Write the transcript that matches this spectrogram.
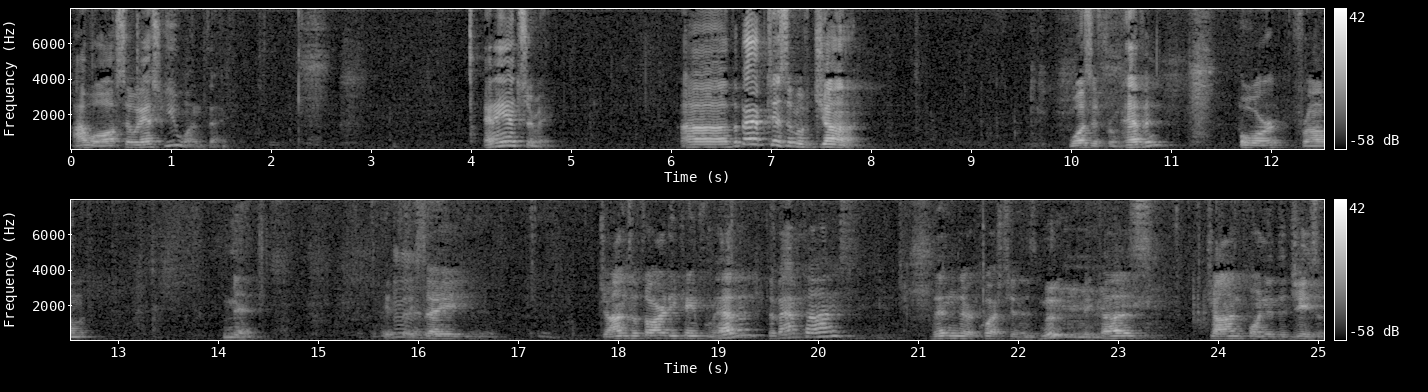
I will also ask you one thing. And answer me. Uh, the baptism of John, was it from heaven or from men? If they say John's authority came from heaven to baptize, then their question is moot because John pointed to Jesus.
